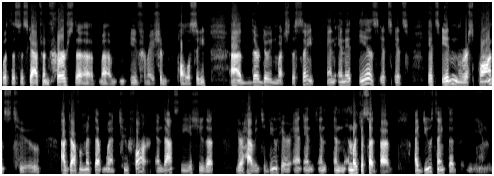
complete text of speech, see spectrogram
with the Saskatchewan First uh, uh, information policy, uh, they're doing much the same. And and it is it's it's it's in response to a government that went too far, and that's the issue that you're having to do here. And and and and, and like I said, uh, I do think that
